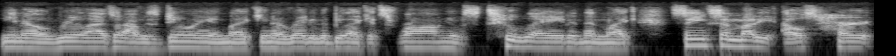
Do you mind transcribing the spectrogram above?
you know, realize what I was doing and like, you know, ready to be like, it's wrong, it was too late. And then like seeing somebody else hurt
